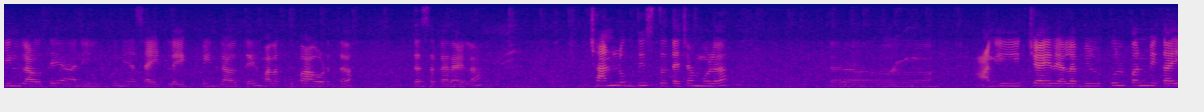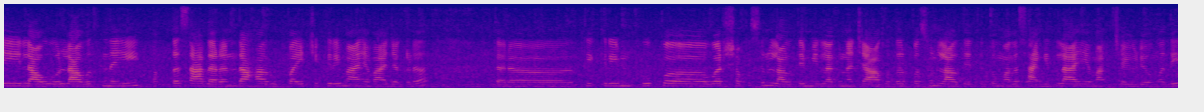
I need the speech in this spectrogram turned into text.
पिन लावते आणि इकडून या साईडला एक पिन लावते. मला खूप आवडतं तसं करायला. छान लुक दिसतो त्याच्यामुळं. तर आणि चेहऱ्याला बिलकुल पण मी काही लाव लावत नाही. फक्त साधारण दहा रुपयाची क्रीम आहे माझ्याकडं. तर ती क्रीम खूप वर्षापासून लावते. मी लग्नाच्या अगोदरपासून लावते ते तुम्हाला सांगितलं आहे मागच्या व्हिडिओमध्ये.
